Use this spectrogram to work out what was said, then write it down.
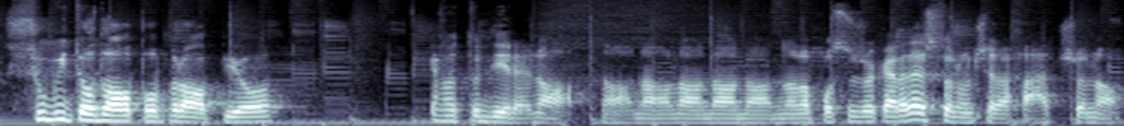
subito dopo proprio, mi ha fatto dire no, no, no, no, no, no, non lo posso giocare adesso, non ce la faccio, no.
